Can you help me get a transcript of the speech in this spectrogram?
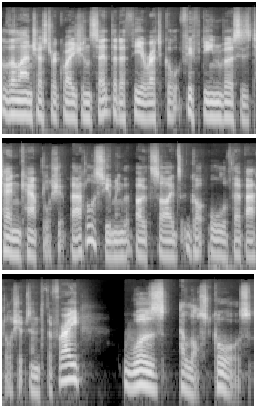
The Lanchester equation said that a theoretical 15 versus 10 capital ship battle, assuming that both sides got all of their battleships into the fray, was a lost cause.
